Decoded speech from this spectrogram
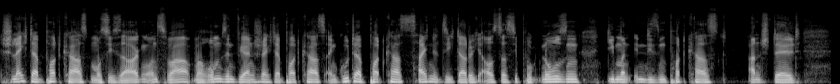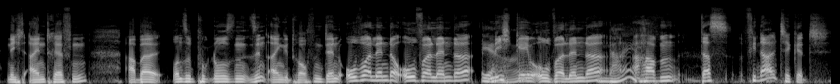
schlechter Podcast, muss ich sagen. Und zwar, warum sind wir ein schlechter Podcast? Ein guter Podcast zeichnet sich dadurch aus, dass die Prognosen, die man in diesem Podcast anstellt, nicht eintreffen. Aber unsere Prognosen sind eingetroffen, denn Overländer, Overländer, Ja. nicht Game Overländer, Nein. haben das Finalticket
